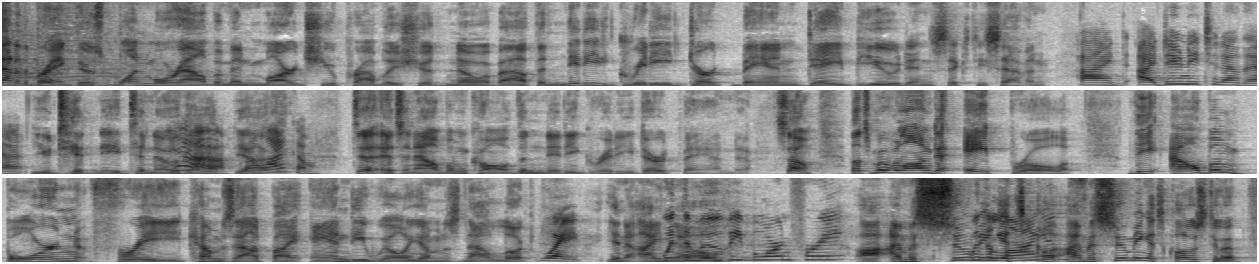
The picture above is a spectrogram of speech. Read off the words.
Coming out of the break, there's one more album in March you probably should know about. The Nitty Gritty Dirt Band debuted in 67. I, I do need to know that. You did need to know Yeah, that? Yeah, I like them. it's an album called The Nitty Gritty Dirt Band. So let's move along to April. The album Born Free comes out by Andy Williams. Now, look. Wait. You know, I With the movie Born Free? Uh, I'm assuming it's clo- I'm assuming it's close to it,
